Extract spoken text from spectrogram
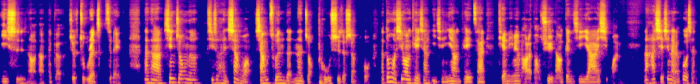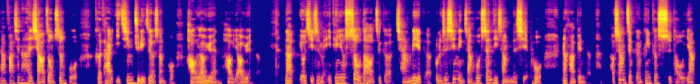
医师啊，那那个就是主任什么之类的，但他心中呢，其实很向往乡村的那种朴实的生活。他多么希望可以像以前一样，可以在田里面跑来跑去，然后跟鸡鸭一起玩。那他写信来的过程，他发现他很想要这种生活，可他已经距离这个生活好遥远，好遥远了。那尤其是每一天又受到这个强烈的，不论是心灵上或身体上面的胁迫，让他变得好像整个人跟一颗石头一样，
